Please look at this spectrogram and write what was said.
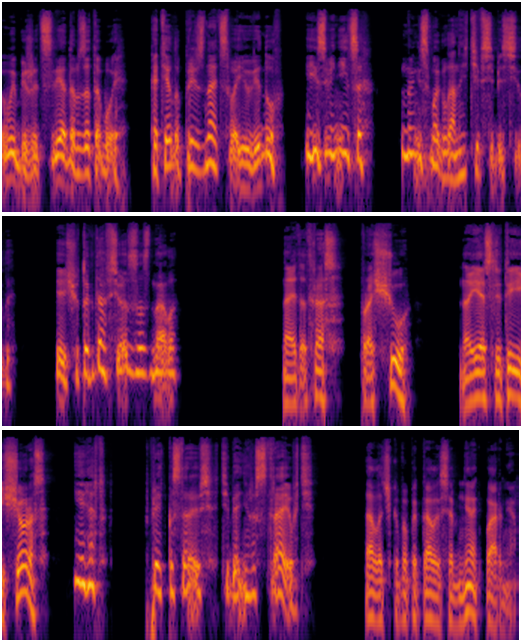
выбежать следом за тобой, хотела признать свою вину и извиниться, но не смогла найти в себе силы. Я еще тогда все осознала. На этот раз прощу, но если ты еще раз... Нет, впредь постараюсь тебя не расстраивать. Алочка попыталась обнять парня,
